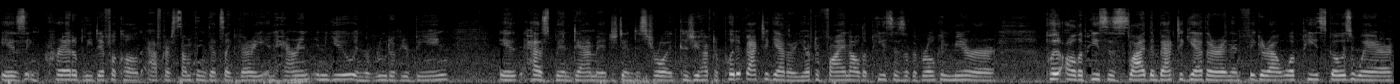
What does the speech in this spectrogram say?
is incredibly difficult after something that's like very inherent in you in the root of your being it has been damaged and destroyed because you have to put it back together you have to find all the pieces of the broken mirror put all the pieces, slide them back together, and then figure out what piece goes where,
